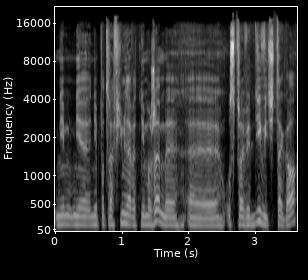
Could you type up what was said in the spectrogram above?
nie, nie, nie potrafimy, nawet nie możemy usprawiedliwić tego,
